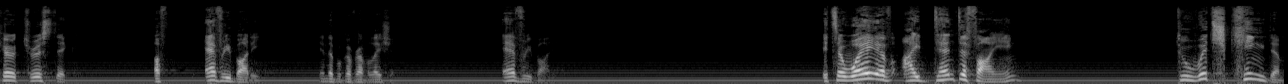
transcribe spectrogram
characteristic of everybody in the book of Revelation. Everybody. It's a way of identifying to which kingdom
